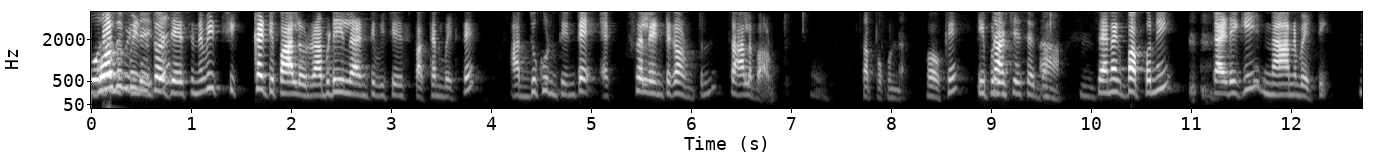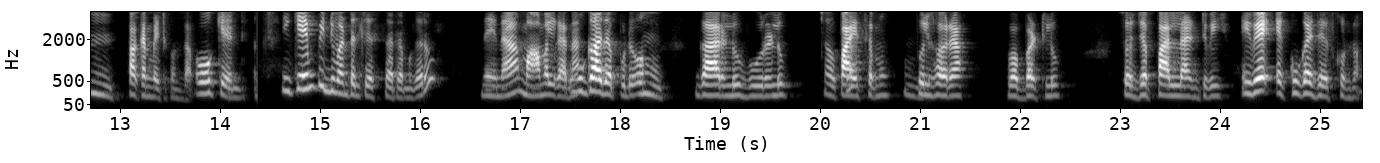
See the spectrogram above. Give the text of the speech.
గోధుమ పిండి పిండితో చేసినవి చిక్కటి పాలు రబడీ లాంటివి చేసి పక్కన పెడితే అద్దుకుని తింటే ఎక్సలెంట్గా ఉంటుంది. చాలా బాగుంటుంది. తప్పకుండా. ఓకే ఇప్పుడు చేసేద్దాం. శనగపప్పుని కడిగి నానబెట్టి. పక్కన పెట్టుకుందాం. ఓకే అండి. ఇంకేం పిండి వంటలు చేస్తారు రమ్మగారు నేనా? మామూలుగా ఉగాది అప్పుడు. గారెలు బూరెలు. పాయసము. పులిహోర బొబ్బట్లు సొజ్జప్పాలు లాంటివి. ఇవే ఎక్కువగా చేసుకుంటాం.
